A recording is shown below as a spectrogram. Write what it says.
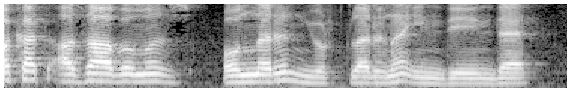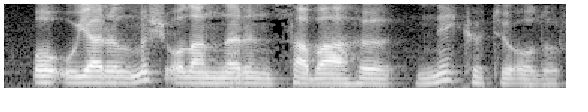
Fakat azabımız onların yurtlarına indiğinde o uyarılmış olanların sabahı ne kötü olur.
